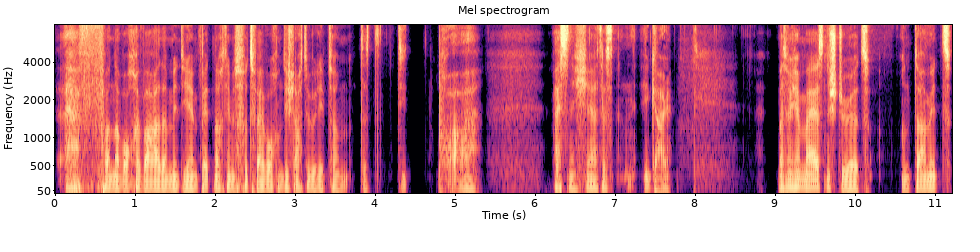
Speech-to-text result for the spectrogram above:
äh, vor einer Woche war er dann mit ihr im Bett, nachdem es vor zwei Wochen die Schlacht überlebt haben. Das, die, boah, weiß nicht, ja, das, egal. Was mich am meisten stört, und damit,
